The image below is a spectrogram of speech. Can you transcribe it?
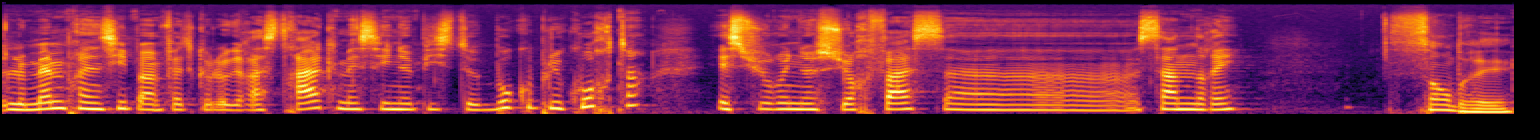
le même principe, en fait, que le grass track, mais c'est une piste beaucoup plus courte et sur une surface euh, cendrée. Cendré.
